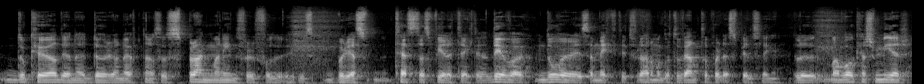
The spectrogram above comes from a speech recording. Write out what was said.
Då köade jag när dörrarna öppnades så sprang man in för att få börja testa spelet direkt. Det var, då var det så mäktigt för då hade man gått och väntat på det där spelet så länge. Eller man var kanske mer...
